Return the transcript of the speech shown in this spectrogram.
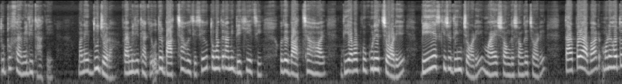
দুটো ফ্যামিলি থাকে। মানে দুজোড়া ফ্যামিলি থাকে। ওদের বাচ্চা হয়েছে সেও তোমাদের আমি দেখিয়েছি। ওদের বাচ্চা হয় দিয়ে আবার পুকুরে চড়ে বেশ কিছুদিন চড়ে মায়ের সঙ্গে সঙ্গে চড়ে। তারপরে আবার মানে হয়তো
